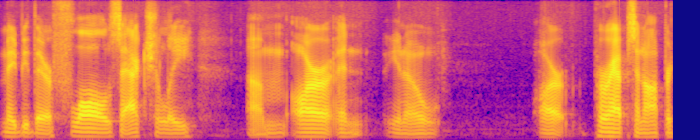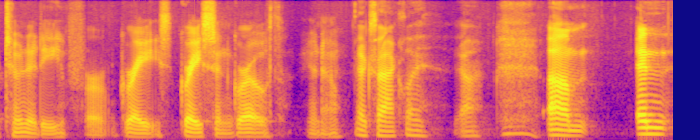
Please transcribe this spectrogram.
maybe their flaws actually um, are, and you know, are perhaps an opportunity for grace, grace and growth. You know, exactly yeah um, and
